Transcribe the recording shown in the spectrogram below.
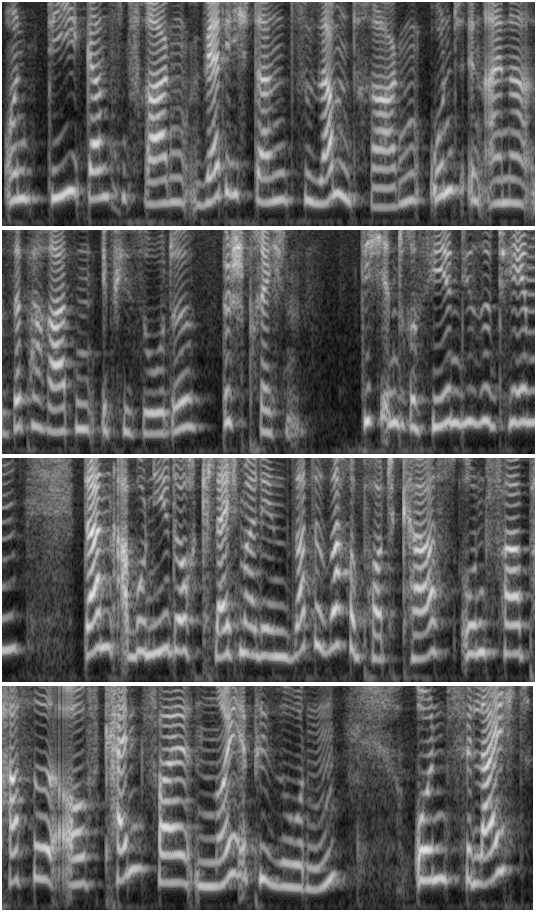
Und die ganzen Fragen werde ich dann zusammentragen und in einer separaten Episode besprechen. Dich interessieren diese Themen? Dann abonniere doch gleich mal den Satte Sache Podcast und verpasse auf keinen Fall neue Episoden. Und vielleicht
